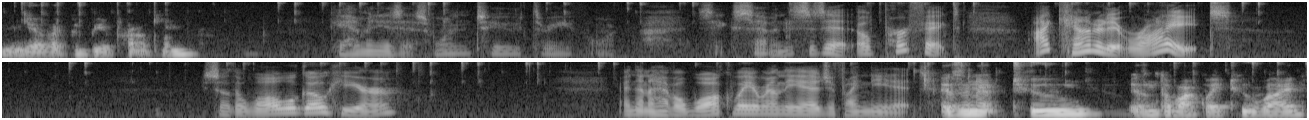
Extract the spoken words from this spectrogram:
Yeah, that could be a problem. Okay, how many is this? One, two, three, four, five, six, seven. This is it. Oh, perfect. I counted it right. So the wall will go here. And then I have a walkway around the edge if I need it. Isn't it too? Isn't the walkway too wide?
